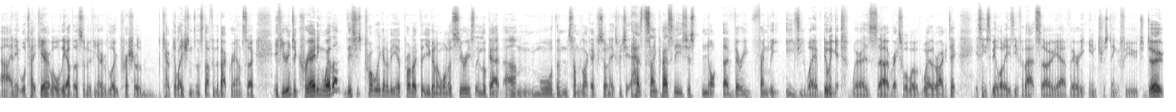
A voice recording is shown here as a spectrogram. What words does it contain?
uh, and it will take care of all the other sort of you know low pressure calculations and stuff in the background. So if you're into creating weather, this is probably going to be a product that you're going to want to seriously look at um, more than something like Excel Next, which has the same capacity. It's just not a very friendly, easy way of doing it. Whereas uh, Rex 4 Weather Architect, it seems to be a lot easier for that. So yeah, very interesting for you to do.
